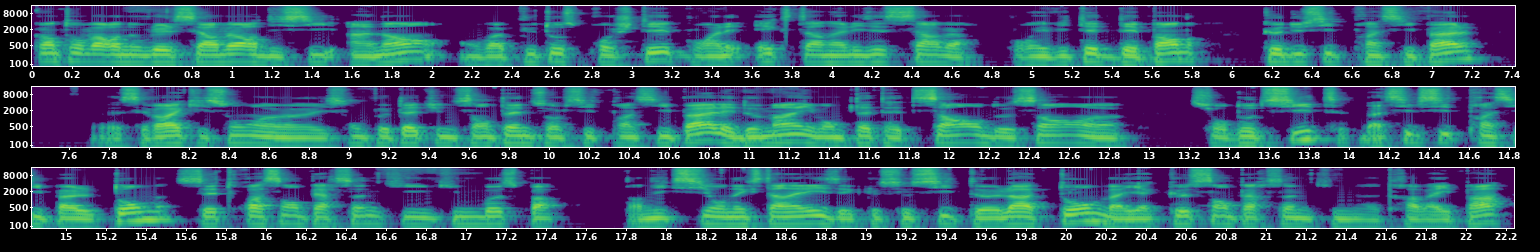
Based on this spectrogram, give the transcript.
quand on va renouveler le serveur d'ici un an, on va plutôt se projeter pour aller externaliser ce serveur, pour éviter de dépendre que du site principal euh, c'est vrai qu'ils sont, euh, ils sont peut-être une centaine sur le site principal et demain ils vont peut-être être 100, 200 euh, sur d'autres sites. Bah, si le site principal tombe, c'est 300 personnes qui, qui ne bossent pas. Tandis que si on externalise et que ce site-là tombe, bah, il y a que 100 personnes qui ne travaillent pas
